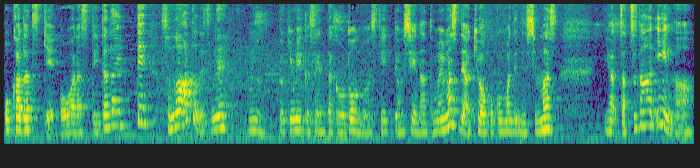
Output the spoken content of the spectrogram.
お片付けを終わらせていただいてその後ですねうん、ときめく選択をどんどんしていってほしいなと思います。では今日はここまでにします。いや雑談いいな。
